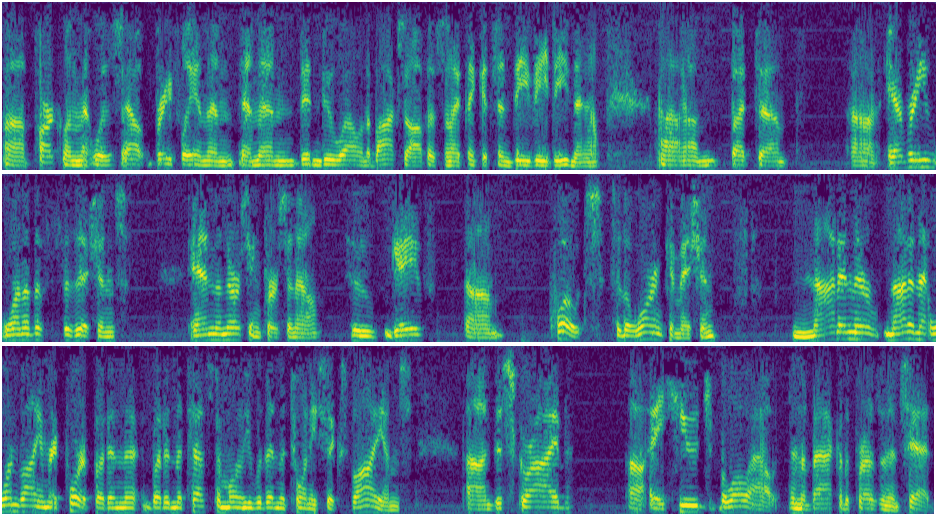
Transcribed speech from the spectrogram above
uh, Parkland that was out briefly and then and then didn't do well in the box office, and I think it's in DVD now. Um, but um, uh, every one of the physicians and the nursing personnel who gave um, quotes to the Warren Commission, not in their not in that one volume report, but in the but in the testimony within the 26 volumes, uh, describe uh, a huge blowout in the back of the president's head,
